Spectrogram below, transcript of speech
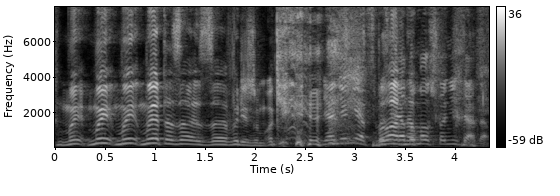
мы, мы, мы, мы это за, за вырежем, окей? Не-не-нет, в смысле, я думал, что нельзя, да.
